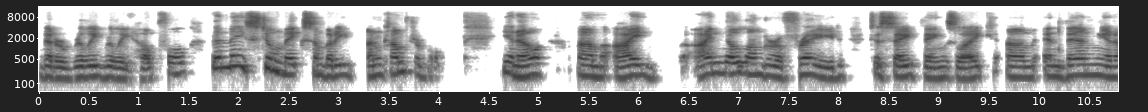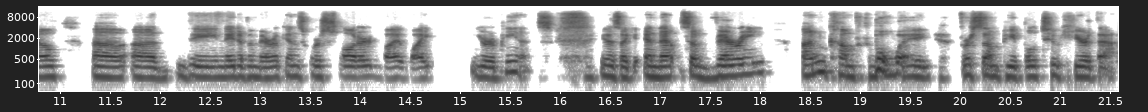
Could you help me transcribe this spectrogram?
that are really, really helpful that may still make somebody uncomfortable. You know, um, I I'm no longer afraid to say things like, um, and then, you know, uh, uh, the Native Americans were slaughtered by white Europeans. You know, it's like, and that's a very uncomfortable way for some people to hear that.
